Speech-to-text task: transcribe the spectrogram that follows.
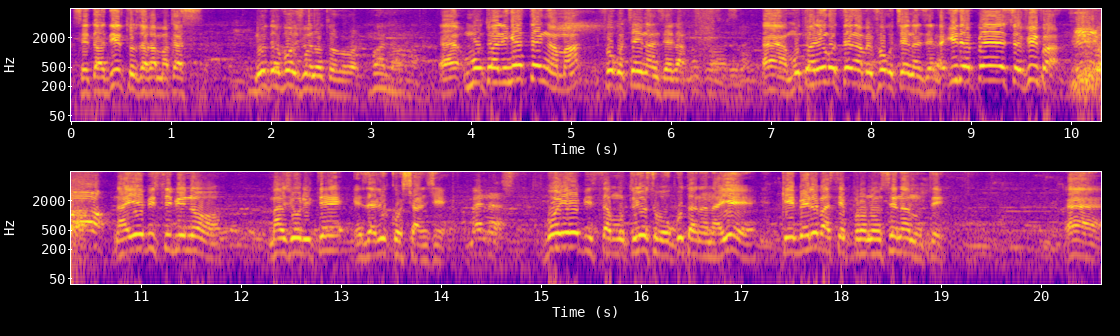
c'est-à-dire tozalaka makasi nous devons jouer notre rôle eh, moto alingi atengama il faut kotia ye na nzela eh, moto alingi kotengama il faut kotia ye na nzela udps viva nayebisi bino majorité ezali kochange boyebisa moto nyonso bokutana na ye ke ebele base prononce nanu te eh,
